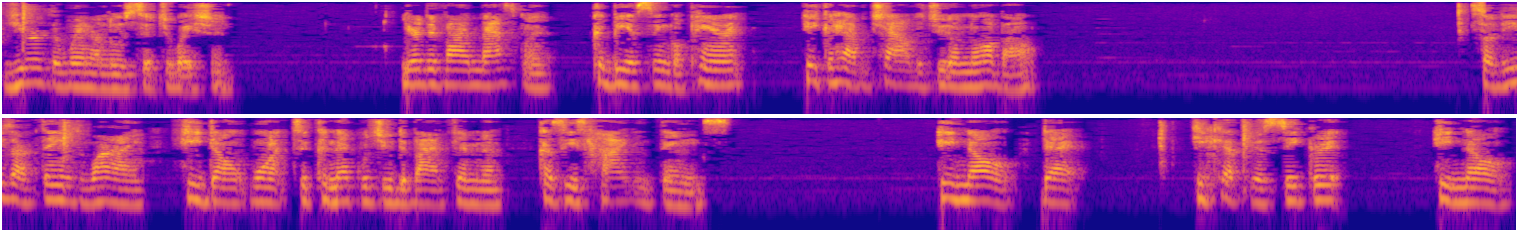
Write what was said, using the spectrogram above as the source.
you're the win or lose situation. Your divine masculine could be a single parent. He could have a child that you don't know about. So these are things why he don't want to connect with you, divine feminine, because he's hiding things. He know that he kept your secret. He know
